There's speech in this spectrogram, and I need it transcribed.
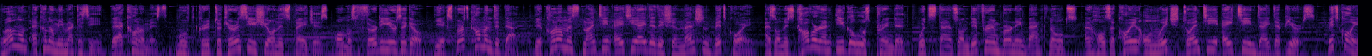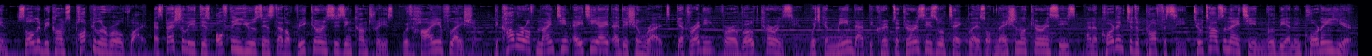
Well-known economy magazine, The Economist, moved cryptocurrency issue on its pages almost 30 years ago. The experts commented that The Economist 1988 edition mentioned Bitcoin, as on its cover an eagle was printed, which stands on different burning banknotes and holds a coin on which 2018 date appears. Bitcoin slowly becomes popular worldwide, especially it is often used instead of weak currencies in countries with high inflation. The cover of 1988 edition writes, Get ready for a world currency, which can mean that the cryptocurrencies will take place of national currencies and according to the prophecy, 2018 will be an important year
